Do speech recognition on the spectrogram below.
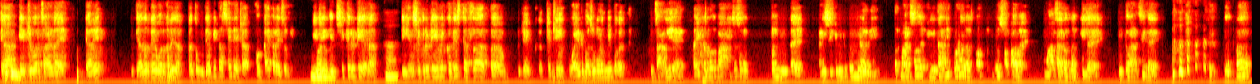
त्या एजवर चालणं आहे की अरे उद्या जर काही वर खाली झालं तर उद्या बी नसेल याच्यात. मग काय करायचं मी? ही जी इन्सिक्युरिटी आहे ना ती इन्सिक्युरिटी ही मी कधीच त्यातला म्हणजे त्याची वाईट बाजू म्हणून मी बघत नाही. ती चांगली आहे. नाहीतर मग बाकीचं सगळं पण मिळतंय आणि सिक्युरिटी पण मिळाली तर माणसं निधानी कोणाच असतो आपला मूळ स्वभाव आहे माझा तर नक्कीच आहे. मी तर आळशीच आहे.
